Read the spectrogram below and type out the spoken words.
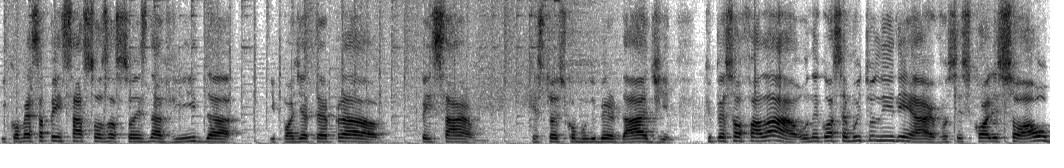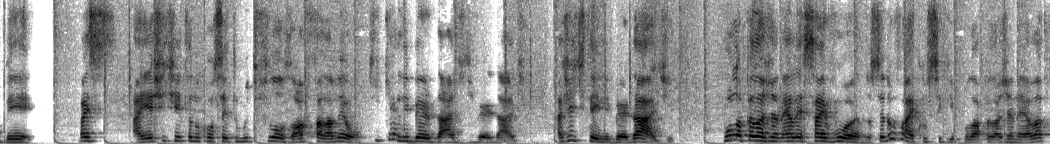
E começa a pensar suas ações na vida e pode até para pensar questões como liberdade, que o pessoal fala, ah, o negócio é muito linear, você escolhe só A ou B. Mas aí a gente entra no conceito muito filosófico e fala, meu, o que é liberdade de verdade? A gente tem liberdade? Pula pela janela e sai voando. Você não vai conseguir pular pela janela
